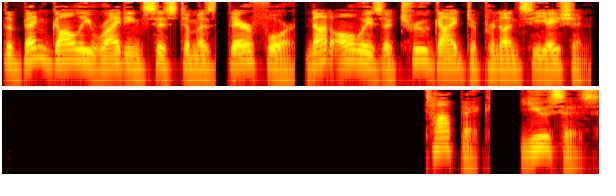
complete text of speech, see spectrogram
The Bengali writing system is, therefore, not always a true guide to pronunciation. Topic. Uses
